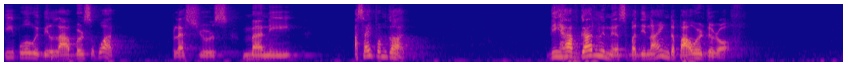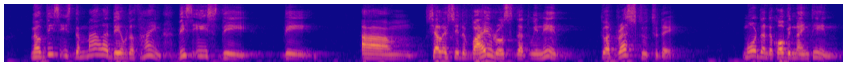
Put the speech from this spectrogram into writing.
people will be lovers of what? Pleasures, money, aside from God. They have godliness, but denying the power thereof. Now, this is the malady of the time. This is the, the um, shall I say, the virus that we need to address to today, more than the COVID 19.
